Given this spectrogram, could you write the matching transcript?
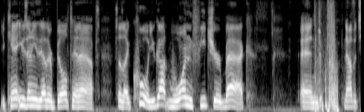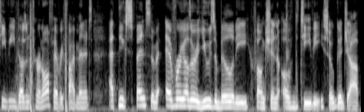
You can't use any of the other built-in apps. So like, cool, you got one feature back, and now the TV doesn't turn off every five minutes at the expense of every other usability function of the TV. So good job.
